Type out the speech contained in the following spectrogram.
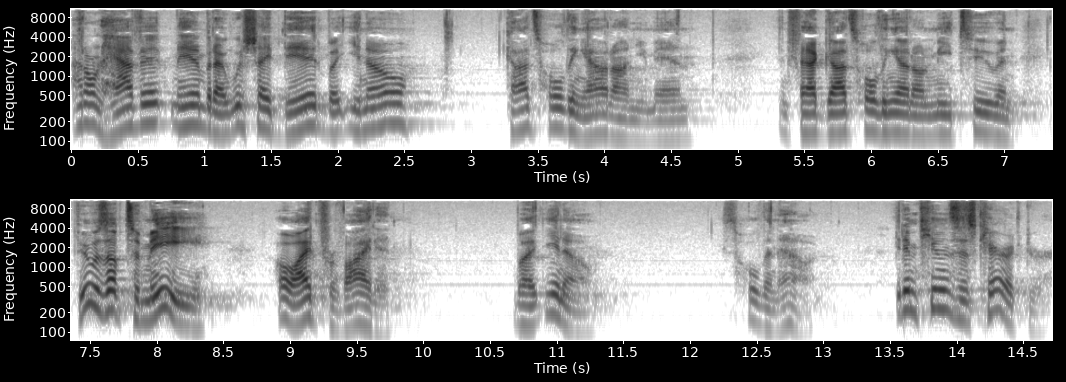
I don't have it, man, but I wish I did. But you know, God's holding out on you, man. In fact, God's holding out on me too. And if it was up to me, oh, I'd provide it. But, you know, he's holding out. It impugns his character.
